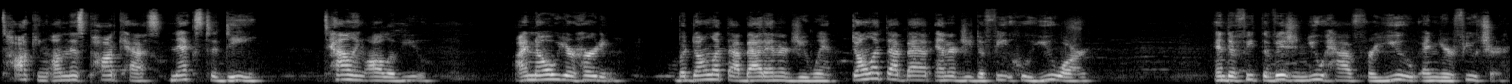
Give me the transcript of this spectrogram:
talking on this podcast next to D, telling all of you, I know you're hurting, but don't let that bad energy win. Don't let that bad energy defeat who you are and defeat the vision you have for you and your future.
